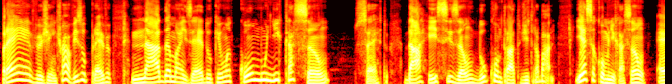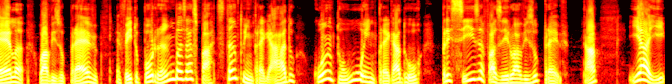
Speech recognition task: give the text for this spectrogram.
prévio, gente. O aviso prévio nada mais é do que uma comunicação certo? Da rescisão do contrato de trabalho. E essa comunicação, ela, o aviso prévio, é feito por ambas as partes, tanto o empregado quanto o empregador precisa fazer o aviso prévio, tá? E aí,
